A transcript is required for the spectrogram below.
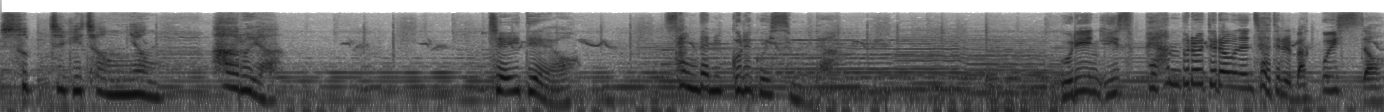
숲지기 정령, 하루야. 제이드예요. 상단을 꾸리고 있습니다. 우린 이 숲에 함부로 들어오는 자들을 막고 있어.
